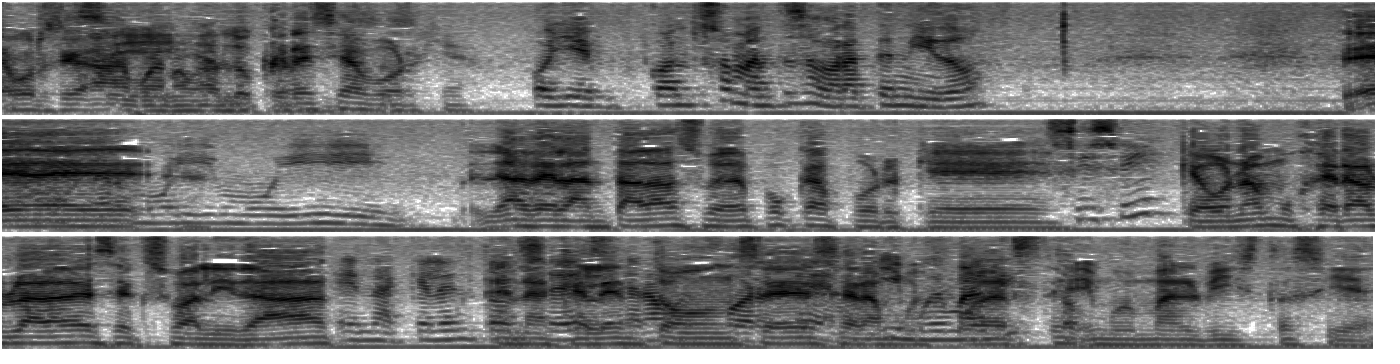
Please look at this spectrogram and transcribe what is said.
Ah, Borgia. Ah, Sí, bueno, es Lucrecia Borgia. Oye, ¿cuántos amantes habrá tenido? Eh, muy, muy... adelantada a su época porque Sí, sí. que una mujer hablara de sexualidad En aquel entonces en aquel era muy fuerte era y muy, fuerte visto. y muy mal visto, así es.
